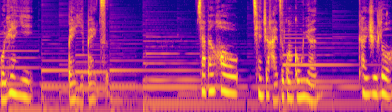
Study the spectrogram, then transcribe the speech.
我愿意背一辈子。下班后牵着孩子逛公园，看日落，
